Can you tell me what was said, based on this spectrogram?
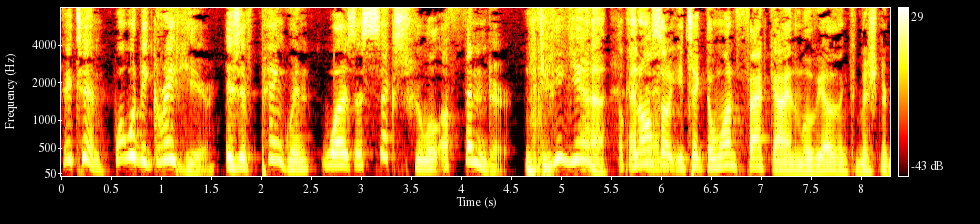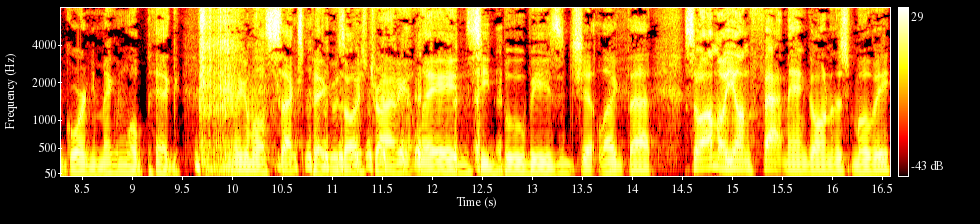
Hey Tim, what would be great here is if Penguin was a sexual offender. yeah. Okay, and also, you take the one fat guy in the movie, other than Commissioner Gordon, you make him a little pig. You make him a little sex pig who's always trying to get laid and see boobies and shit like that. So I'm a young fat man going to this movie.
